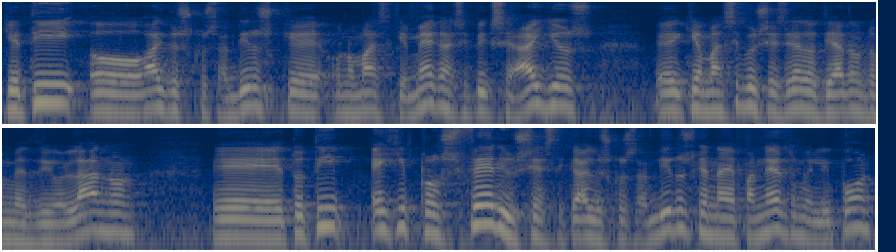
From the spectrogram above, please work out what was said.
γιατί ο Άγιος Κωνσταντίνος και ονομάστηκε Μέγας, υπήρξε Άγιος ε, και μας είπε ουσιαστικά το διάδρομο των Μεδιολάνων ε, το τι έχει προσφέρει ουσιαστικά ο Άγιος Κωνσταντίνος για να επανέλθουμε λοιπόν,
